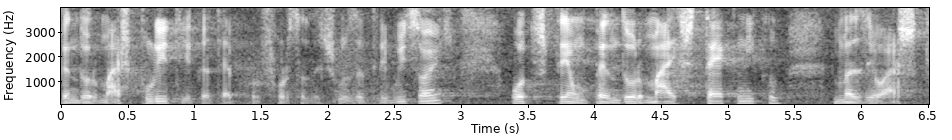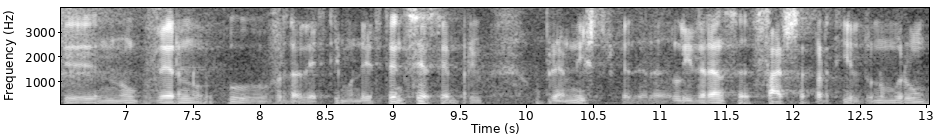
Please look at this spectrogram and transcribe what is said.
pendor mais político, até por força das suas atribuições, outros que têm um pendor mais técnico, mas eu acho que num governo o verdadeiro timoneiro tem de ser sempre o primeiro-ministro. Quer dizer, a liderança faz-se a partir do número um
